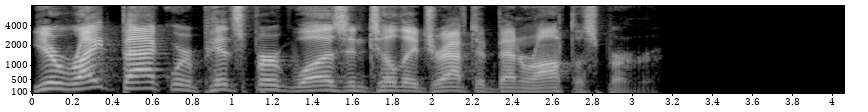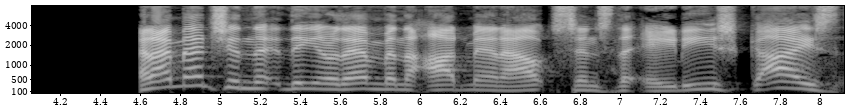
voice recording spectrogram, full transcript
you're right back where Pittsburgh was until they drafted Ben Roethlisberger. And I mentioned that you know they haven't been the odd man out since the '80s, guys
